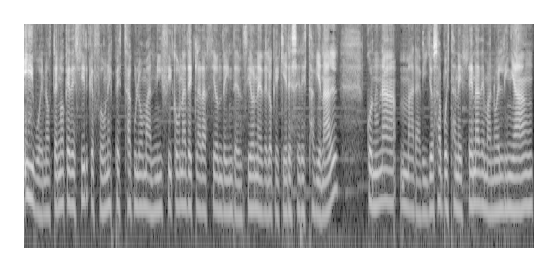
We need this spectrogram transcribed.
Y bueno, tengo que decir que fue un espectáculo magnífico, una declaración de intenciones de lo que quiere ser esta Bienal, con una maravillosa puesta en escena de Manuel Liñán,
